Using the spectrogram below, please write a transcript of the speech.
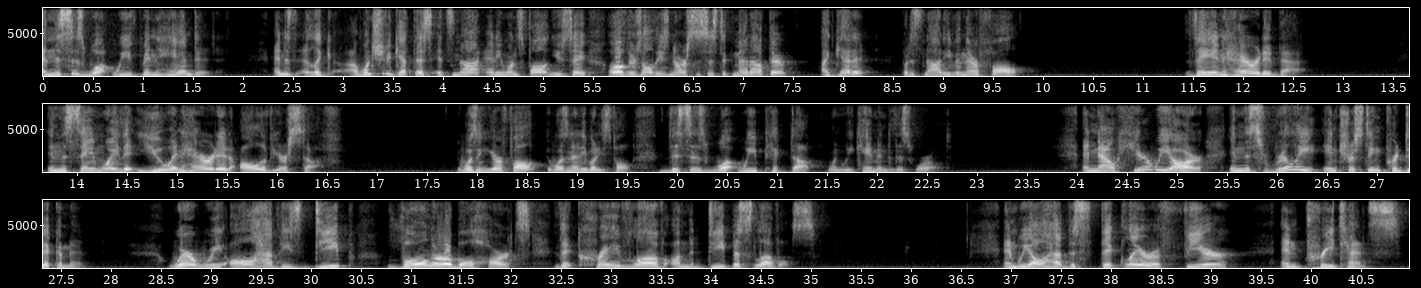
And this is what we've been handed. And it's like, I want you to get this. It's not anyone's fault. You say, oh, there's all these narcissistic men out there. I get it, but it's not even their fault. They inherited that in the same way that you inherited all of your stuff. It wasn't your fault. It wasn't anybody's fault. This is what we picked up when we came into this world. And now here we are in this really interesting predicament where we all have these deep vulnerable hearts that crave love on the deepest levels. And we all have this thick layer of fear and pretense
